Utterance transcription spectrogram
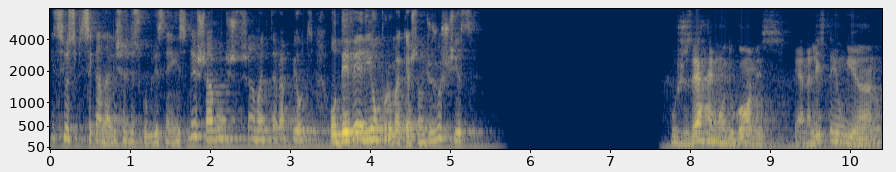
E se os psicanalistas descobrissem isso, deixavam de chamar de terapeutas, ou deveriam, por uma questão de justiça. O José Raimundo Gomes é analista junguiano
